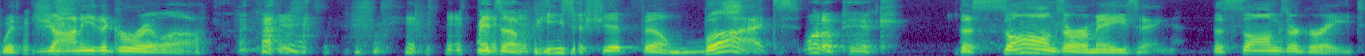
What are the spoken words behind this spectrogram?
with Johnny the Gorilla. it's a piece of shit film, but What a pick. the songs are amazing. The songs are great.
